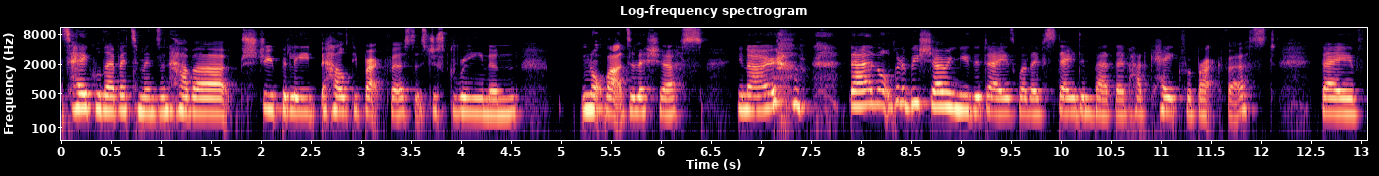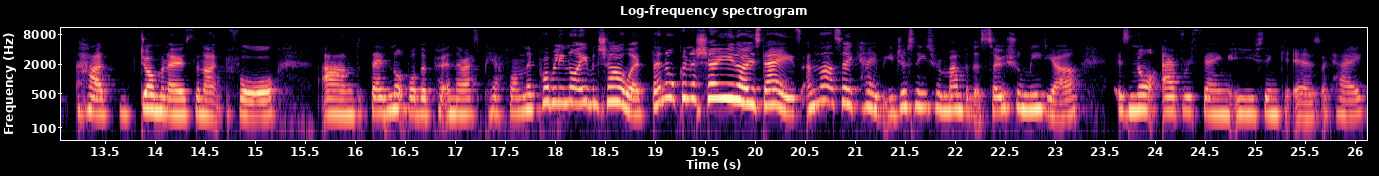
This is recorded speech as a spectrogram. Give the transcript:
take all their vitamins and have a stupidly healthy breakfast that's just green and not that delicious. You know, they're not going to be showing you the days where they've stayed in bed, they've had cake for breakfast, they've had Domino's the night before, and they've not bothered putting their SPF on. They've probably not even showered. They're not going to show you those days, and that's okay. But you just need to remember that social media is not everything you think it is, okay?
